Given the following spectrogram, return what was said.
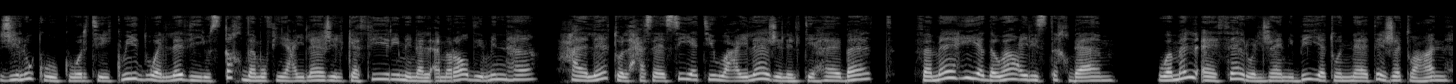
جلوكوكورتيكويد والذي يستخدم في علاج الكثير من الأمراض منها حالات الحساسية وعلاج الالتهابات فما هي دواعي الاستخدام؟ وما الآثار الجانبية الناتجة عنه؟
